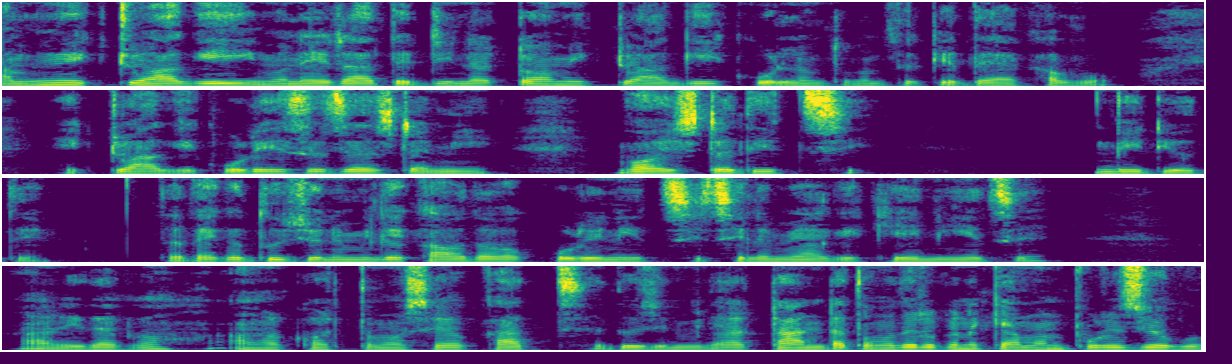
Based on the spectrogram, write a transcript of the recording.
আমিও একটু আগেই মানে রাতের ডিনারটাও আমি একটু আগেই করলাম, তোমাদেরকে দেখাবো। একটু আগে করে এসে জাস্ট আমি ভয়েসটা দিচ্ছি ভিডিওতে। তা দেখো দুজনে মিলে খাওয়া দাওয়া করে নিচ্ছি। ছেলে মেয়ে আগে খেয়ে নিয়েছে। আর এই দেখো, আমার কর্তামশাইও খাচ্ছে দুজন মিলে। আর ঠান্ডা তোমাদের ওখানে কেমন পড়েছে গো?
